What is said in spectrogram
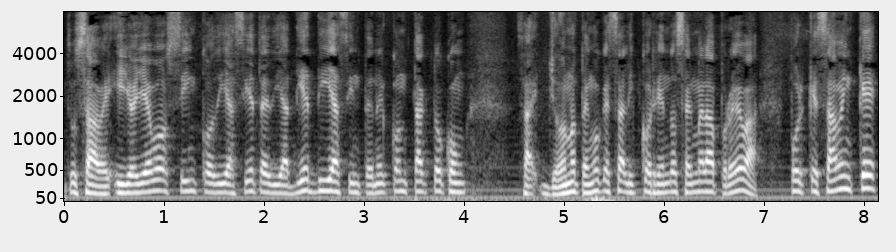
Tú sabes, y yo llevo 5 días, 7 días, 10 días sin tener contacto con... O sea, yo no tengo que salir corriendo a hacerme la prueba, porque saben que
